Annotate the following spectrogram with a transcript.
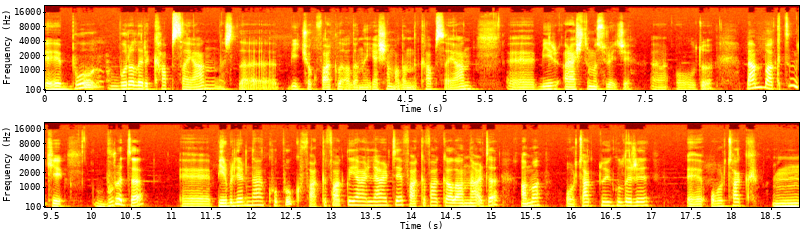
E, bu buraları kapsayan işte birçok farklı alanı, yaşam alanını kapsayan e, bir araştırma süreci e, oldu. Ben baktım ki burada e, birbirlerinden kopuk, farklı farklı yerlerde, farklı farklı alanlarda ama ortak duyguları, e, ortak m,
